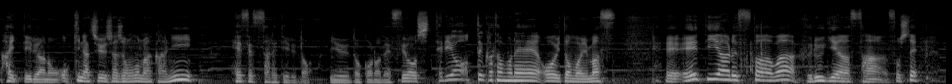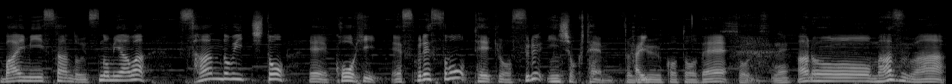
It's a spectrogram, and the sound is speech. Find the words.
入っているあの大きな駐車場の中に併設されているというところですよ。知ってるよっていう方もね多いと思います、えー ATR ストアは古着屋さんそしてバイミースタンド宇都宮はサンドウィッチと、えーコーヒーエスプレッソも提供する飲食店ということで、そうですね。あのーまずは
